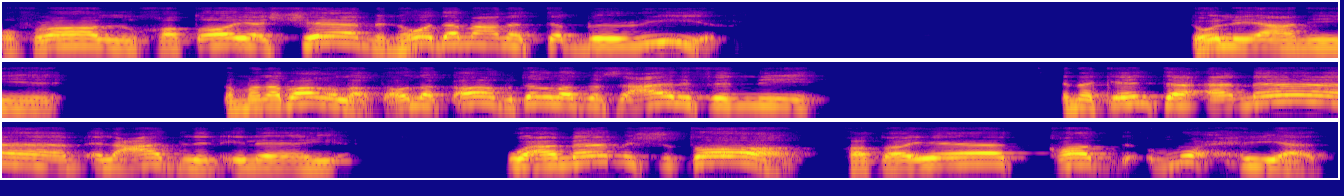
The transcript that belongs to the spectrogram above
غفران للخطايا الشامل. هو ده معنى التبرير. تقول لي يعني طب ما أنا بغلط. أقول لك آه بتغلط بس عارف إني إنك أنت أمام العدل الإلهي وأمام الشيطان. خطاياك قد محيت.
